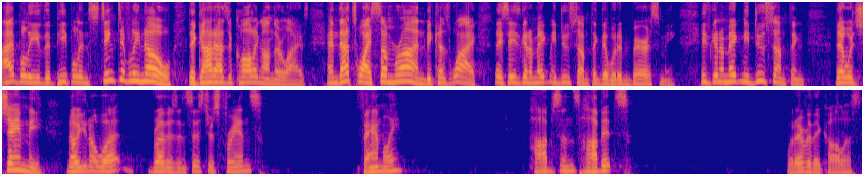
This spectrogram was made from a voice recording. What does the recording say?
I believe that people instinctively know that God has a calling on their lives. And that's why some run, because why? They say, He's going to make me do something that would embarrass me, He's going to make me do something that would shame me. No, you know what? Brothers and sisters, friends, family, Hobsons, hobbits, whatever they call us.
